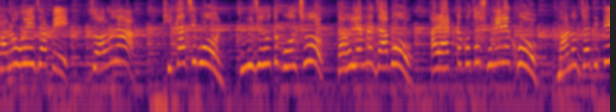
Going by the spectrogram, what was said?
ভালো হয়ে যাবে। চল না। ঠিক আছে বোন, তুমি যেহেতু বলছো, তাহলে আমরা যাব। আর একটা কথা শুনে রেখো মানব জাতিতে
